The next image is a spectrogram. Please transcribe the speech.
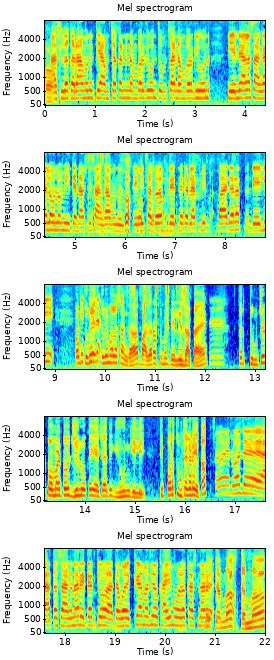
असलं करा म्हणून ते आमच्याकडे नंबर देऊन तुमचा नंबर घेऊन येण्याला सांगायला लावलो मी त्यांना सांगा म्हणून. त्यांनी सगळं प्रयत्न करल्यात मी बाजारात डेली पण तुम्ही तुम्ही मला सांगा बाजारात तुम्ही डेली जाताय तर तुमचे टोमॅटो जी लोक याच्या आधी घेऊन गेली ती परत तुमच्याकडे येतात? होय रोज अं, आता सांगणार येतात किंवा आता ओळखी माझे खाईम ओळख असणार. नाही, त्यांना त्यांना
